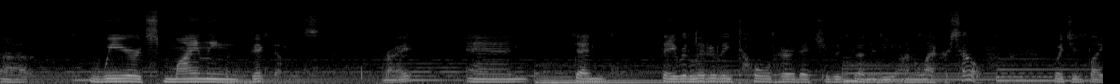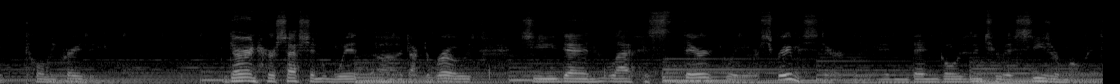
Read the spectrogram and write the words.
uh, weird smiling victims, right? And then they were literally told her that she was going to be unalive herself, which is like totally crazy. During her session with uh, Dr. Rose, she then laughed hysterically or screamed hysterically and then goes into a seizure moment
